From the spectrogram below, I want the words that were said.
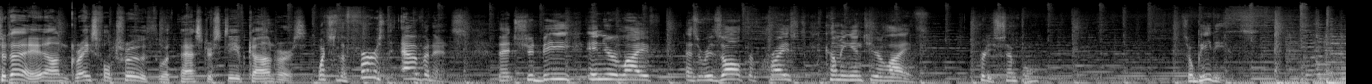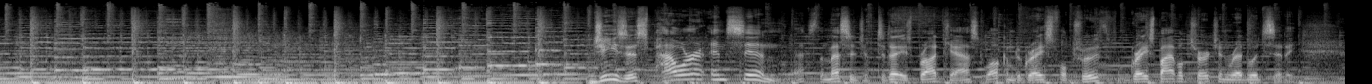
Today on Graceful Truth with Pastor Steve Converse. What's the first evidence that should be in your life as a result of Christ coming into your life? Pretty simple. It's obedience. Jesus, power, and sin. That's the message of today's broadcast. Welcome to Graceful Truth from Grace Bible Church in Redwood City.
